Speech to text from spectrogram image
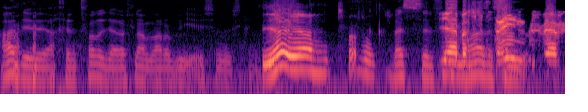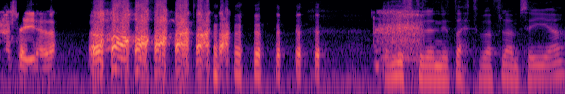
عادي يا أخي نتفرج على أفلام عربية إيش المشكلة؟ يا يا تفرج. بس يا الفيلم بس هذا 90% سيء. منه سيء هذا المشكلة إني طحت بأفلام سيئة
